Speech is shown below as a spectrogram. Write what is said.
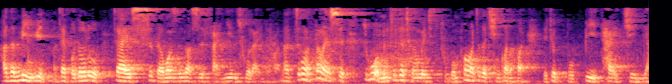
他的命运在博多禄在斯德旺身上是反映出来的哈。那真的当然是，如果我们真正成为基督徒，我们碰到这个情况的话，也就不必太惊讶。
